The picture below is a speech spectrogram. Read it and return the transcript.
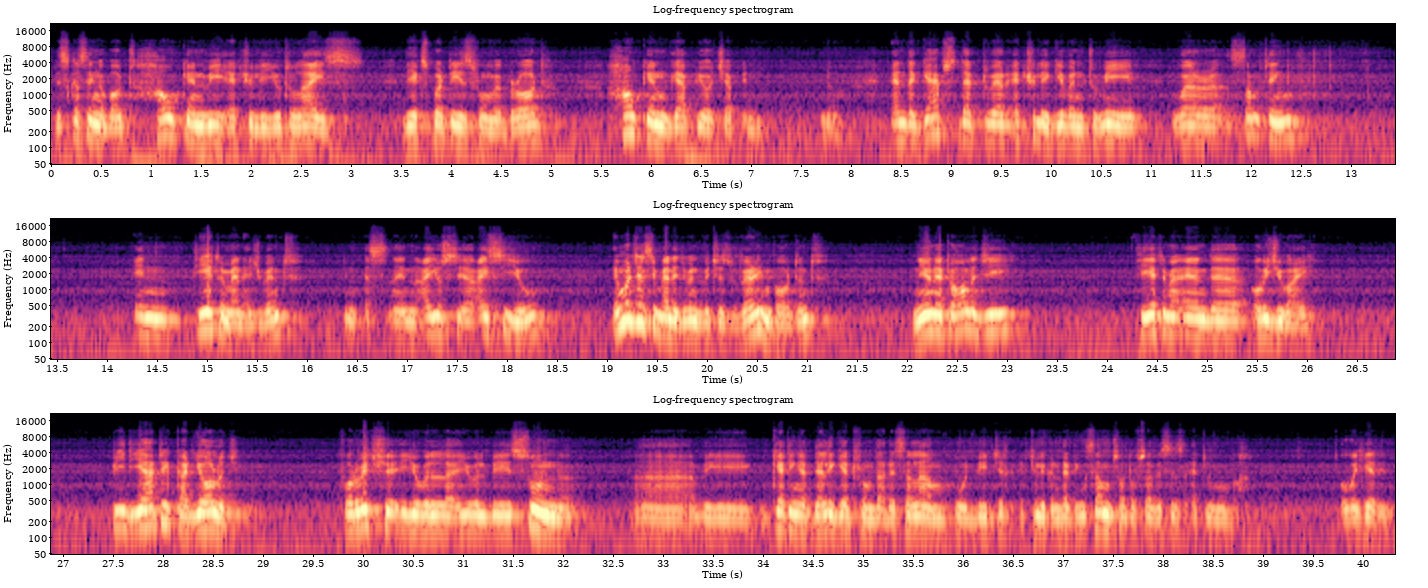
discussing about how can we actually utilize the expertise from abroad, how can GAPIO chip in, you know, and the gaps that were actually given to me were something in theater management, in, in IUC, ICU, emergency management, which is very important, neonatology, theater and uh, OBGY pediatric cardiology, for which you will, you will be soon uh, be getting a delegate from Dar es Salaam who would be actually conducting some sort of services at Lumumba, over here in.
